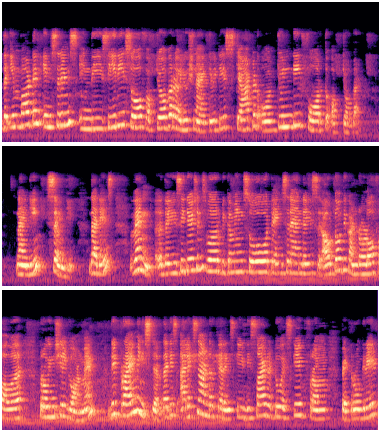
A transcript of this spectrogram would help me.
The important incidents in the series of October Revolution activities started on 24th October 1917. That is, when uh, the situations were becoming so tense and is out of the control of our provincial government, the prime minister that is Alexander Kerensky decided to escape from Petrograd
